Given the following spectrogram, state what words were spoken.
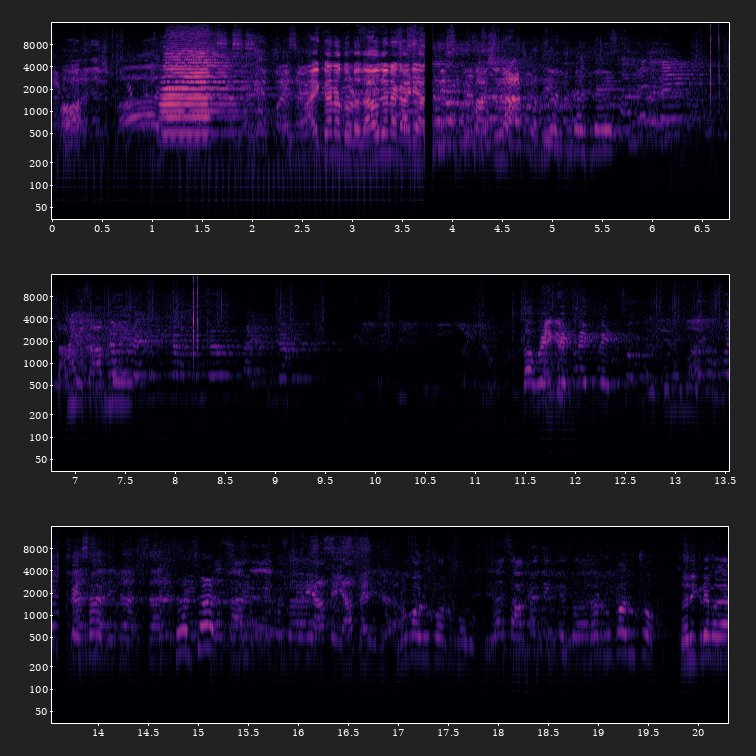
भावा. ऐका ना थोडं. जाऊ दे ना गाडी. बाजूला आतमध्ये सामने सामने सर सर सर यहाँ पे यहाँ पे। रुको रुको रुको रुको। सामने देखिए सर रुको रुको। सर इकडे बघा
